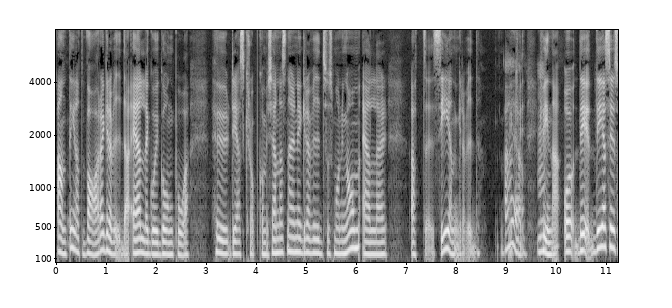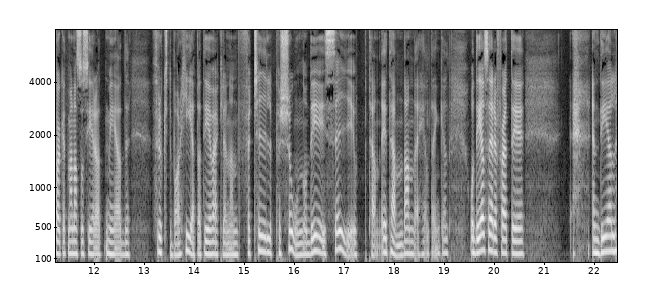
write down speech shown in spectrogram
antingen att vara gravida eller gå igång på hur deras kropp kommer kännas när den är gravid så småningom, eller att eh, se en gravid ah, ja. mm. kvinna. Och det, dels är det sak att man associerat med fruktbarhet, att det är verkligen en fertil person och det i sig är, är tändande helt enkelt. Och dels är det för att det är en del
